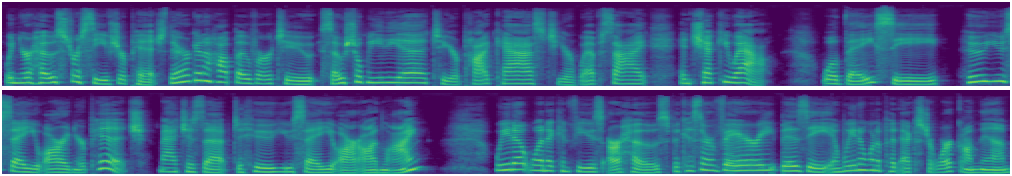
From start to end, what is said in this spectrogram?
When your host receives your pitch, they're going to hop over to social media, to your podcast, to your website, and check you out. Will they see who you say you are in your pitch matches up to who you say you are online? We don't want to confuse our hosts because they're very busy and we don't want to put extra work on them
